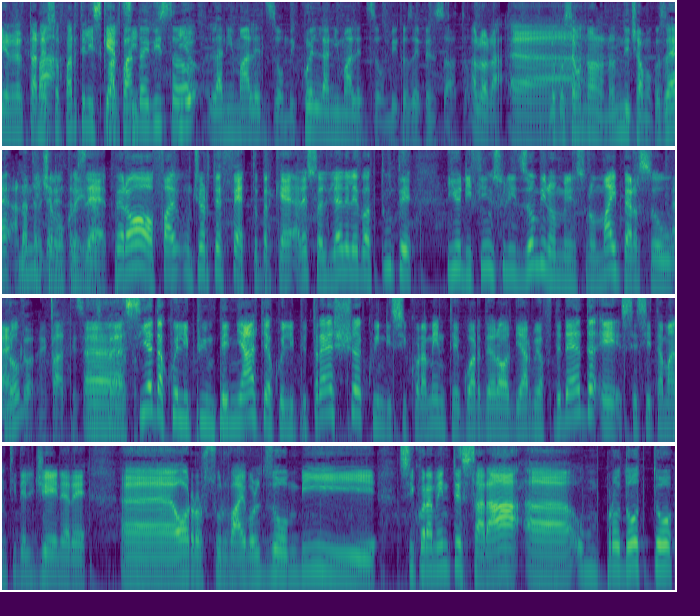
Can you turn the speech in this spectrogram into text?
in realtà Ma- adesso a parte gli Ma scherzi quando hai visto io- l'animale zombie, quell'animale zombie, cosa hai pensato? allora eh, Lo possiamo, no, no, non diciamo cos'è, andate non a diciamo cos'è, però fa un certo effetto perché adesso al di là delle battute io di film sugli zombie non me ne sono mai perso uno. Ecco, infatti, Eh, sia da quelli più impegnati a quelli più trash, quindi sicuramente guarderò The Army of the Dead e se siete amanti del genere eh, horror survival zombie, sicuramente sarà eh, un prodotto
